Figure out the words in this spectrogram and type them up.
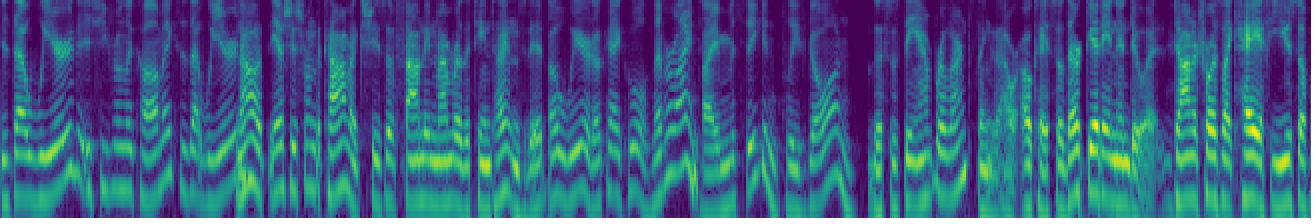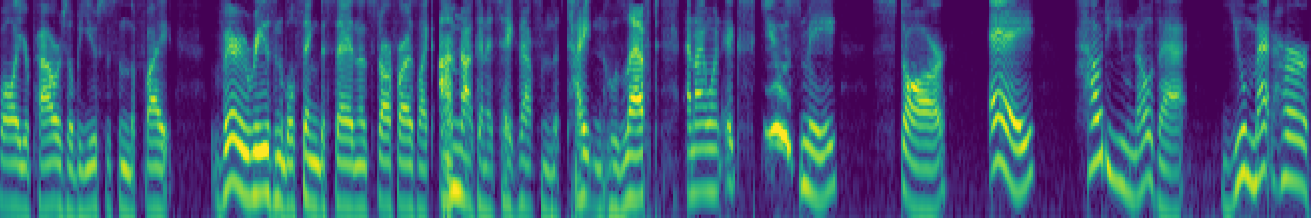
Is that weird? Is she from the comics? Is that weird? No, yeah, she's from the comics. She's a founding member of the Teen Titans, dude. Oh, weird. Okay, cool. Never mind. I'm mistaken. Please go on. This is the Amber Learns Things Hour. Okay, so they're getting into it. Donna Troy's like, hey, if you use up all your powers, you'll be useless in the fight. Very reasonable thing to say. And then Starfire's like, I'm not going to take that from the Titan who left. And I went, excuse me, Star. A, how do you know that? You met her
